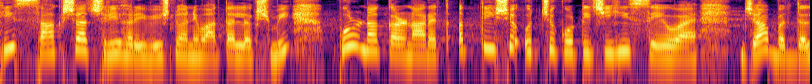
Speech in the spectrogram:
ही साक्षात श्री हरिविष्णू आणि माता लक्ष्मी पूर्ण करणार आहेत. अतिशय उच्च कोटीची ही सेवा आहे ज्याबद्दल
